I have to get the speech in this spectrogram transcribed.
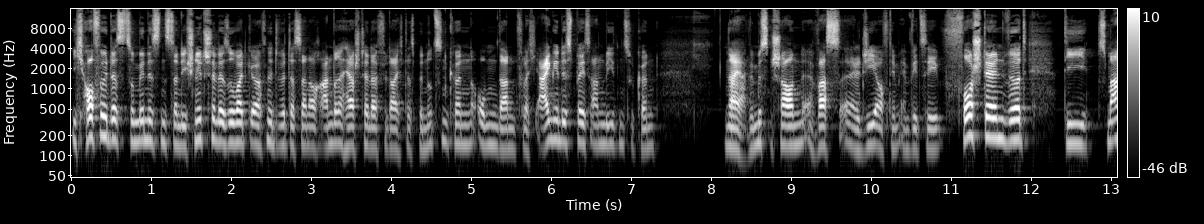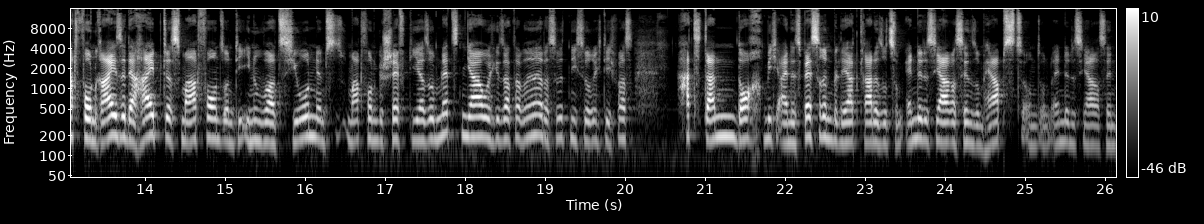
Ich hoffe, dass zumindest dann die Schnittstelle so weit geöffnet wird, dass dann auch andere Hersteller vielleicht das benutzen können, um dann vielleicht eigene Displays anbieten zu können. Naja, wir müssen schauen, was LG auf dem MWC vorstellen wird die Smartphone-Reise, der Hype des Smartphones und die Innovationen im Smartphone-Geschäft, die ja so im letzten Jahr, wo ich gesagt habe, äh, das wird nicht so richtig was, hat dann doch mich eines Besseren belehrt, gerade so zum Ende des Jahres hin, so im Herbst und, und Ende des Jahres hin,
